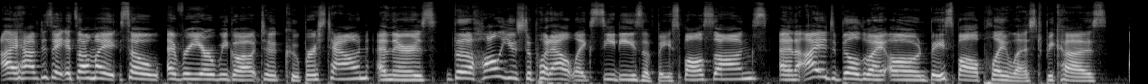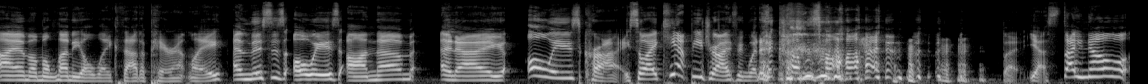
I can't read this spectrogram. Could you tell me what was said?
I have to say, it's on my. So every year we go out to Cooperstown, and there's. The hall used to put out like CDs of baseball songs, and I had to build my own baseball playlist because I am a millennial like that, apparently. And this is always on them, and I always cry. So I can't be driving when it comes on. But yes, I know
